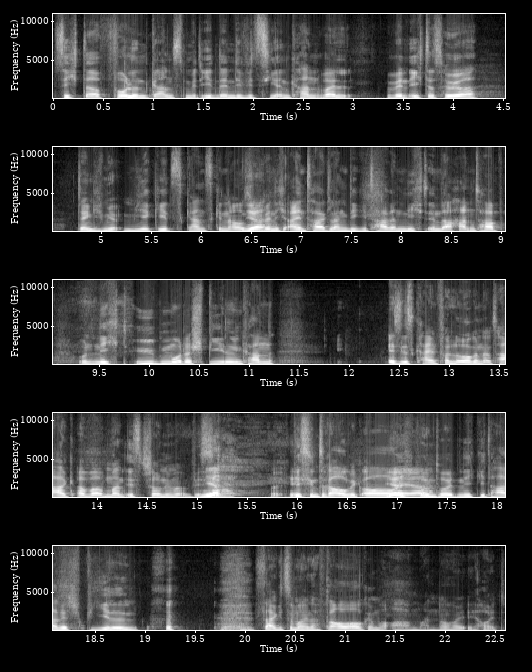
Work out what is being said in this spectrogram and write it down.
sich da voll und ganz mit identifizieren kann, weil wenn ich das höre, denke ich mir, mir geht es ganz genauso. Ja. Wenn ich einen Tag lang die Gitarre nicht in der Hand habe und nicht üben oder spielen kann, es ist kein verlorener Tag, aber man ist schon immer ein bisschen, ja. ein bisschen traurig. Oh, ja, ich konnte heute nicht Gitarre spielen. Sage ich zu meiner Frau auch immer, oh Mann, heute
